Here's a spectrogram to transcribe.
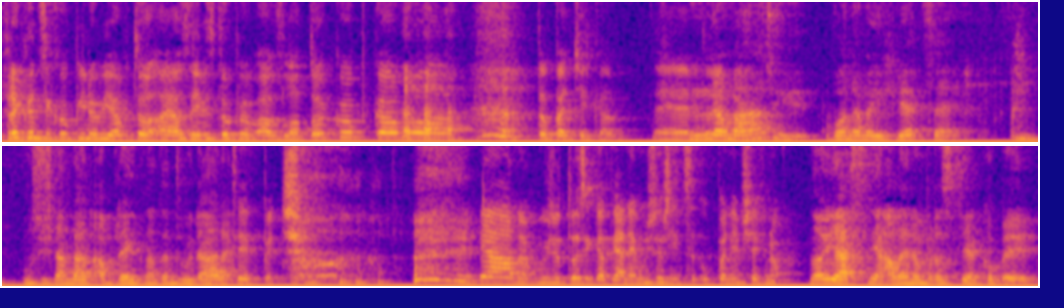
Franklin si koupí nový auto a já z něj vystoupím a zlatokopka, vole. To úplně čekám. Je, mi to No. Máří, o nových věcech. Musíš nám dát update na ten tvůj dárek. Ty pič. já nemůžu to říkat, já nemůžu říct úplně všechno. No jasně, ale jenom prostě jakoby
